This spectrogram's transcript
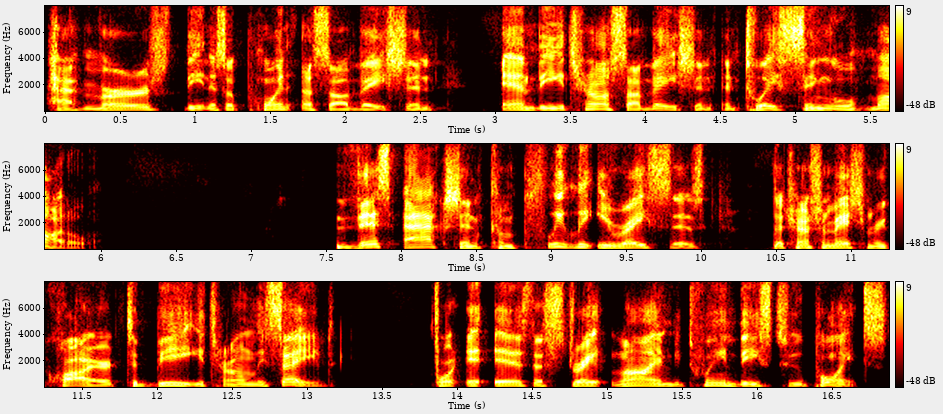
have merged the initial point of salvation and the eternal salvation into a single model. This action completely erases the transformation required to be eternally saved, for it is the straight line between these two points.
